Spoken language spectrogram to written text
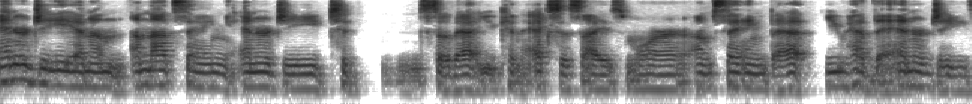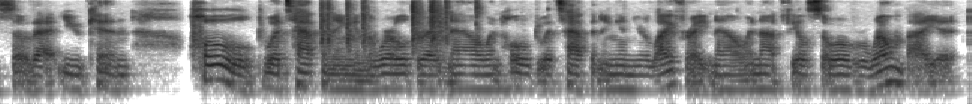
energy. And I'm, I'm not saying energy to so that you can exercise more. I'm saying that you have the energy so that you can hold what's happening in the world right now and hold what's happening in your life right now and not feel so overwhelmed by it.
